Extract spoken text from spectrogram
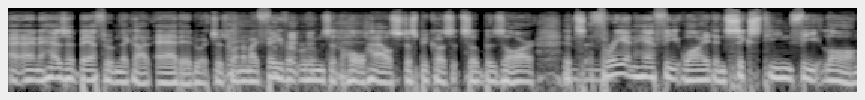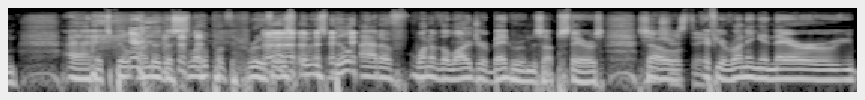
And it has a bathroom that got added, which is one of my favorite rooms of the whole house, just because it's so bizarre. It's mm. three and a half feet wide and 16 feet long, and it's built under the slope of the roof. It was, it was built out of one of the larger bedrooms upstairs. So if you're running in there, you,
